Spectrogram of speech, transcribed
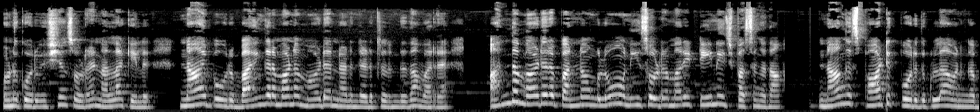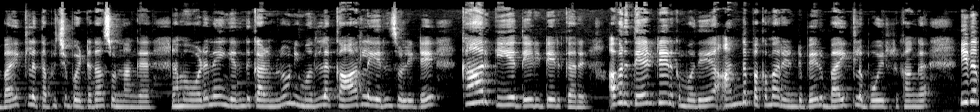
உனக்கு ஒரு விஷயம் சொல்கிறேன் நல்லா கேளு. நான் இப்போ ஒரு பயங்கரமான மர்டர் நடந்த இடத்துல இருந்து தான் வர்றேன். அந்த மர்டரை பண்ணவங்களும் நீ சொல்கிற மாதிரி டீனேஜ் பசங்க தான். நாங்கள் ஸ்பாட்டுக்கு போகிறதுக்குள்ளே அவனுங்க பைக்கில் தப்பிச்சு போயிட்டதா சொன்னாங்க. நம்ம உடனே இங்கேருந்து கிளம்பணும். நீ முதல்ல காரில் ஏறுன்னு சொல்லிட்டு கார் கீயே தேடிட்டே இருக்காரு. அவர் தேடிட்டே இருக்கும்போதே அந்த பக்கமாக ரெண்டு பேர் பைக்கில் போயிட்டு இருக்காங்க இதை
